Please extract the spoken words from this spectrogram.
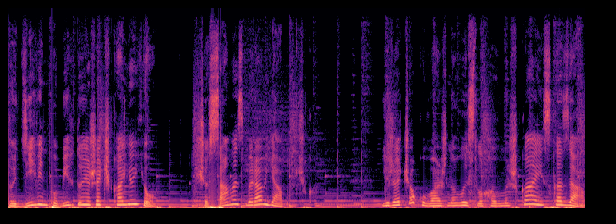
Тоді він побіг до їжачка Йойо, що саме збирав яблучка. Їжачок уважно вислухав мишка і сказав:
